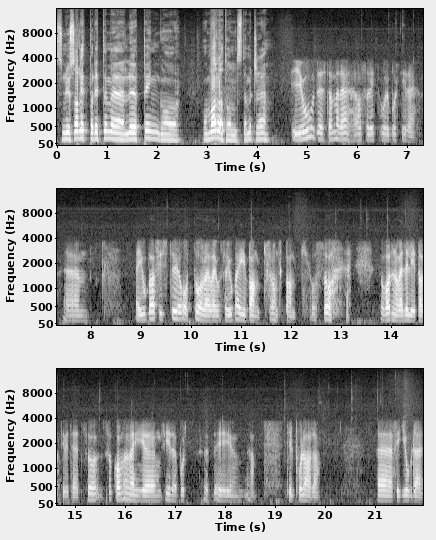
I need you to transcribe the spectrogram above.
snusa litt på dette med løping og, og maraton, stemmer ikke det? Jo, det stemmer det. Jeg har så vidt vært borti det. Um, jeg jobba første åtte åra jeg var i Oslo, jobba i bank, fransk bank. Og så da var det noe veldig lite aktivitet. Så, så kom jeg meg eh, omsider bort i, ja, til Polar. da. Jeg fikk jobb der.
